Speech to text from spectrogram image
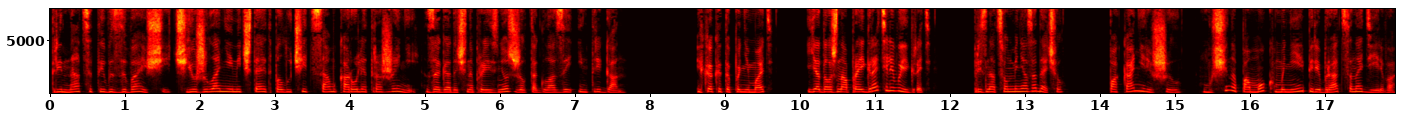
тринадцатый вызывающий, чье желание мечтает получить сам король отражений», загадочно произнес желтоглазый интриган. «И как это понимать?» Я должна проиграть или выиграть? Признаться, он меня задачил. Пока не решил. Мужчина помог мне перебраться на дерево,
